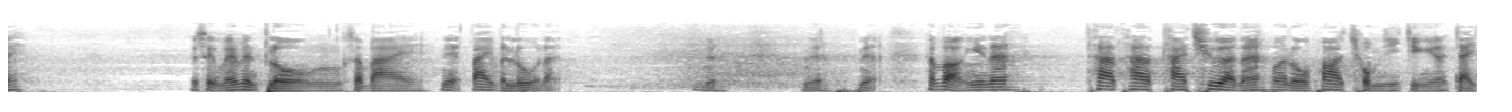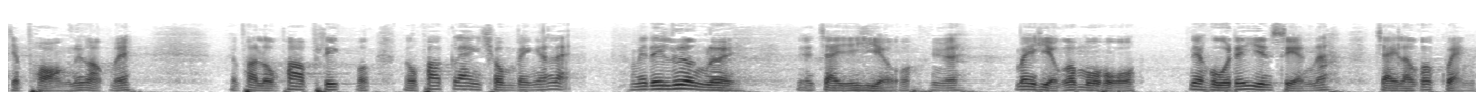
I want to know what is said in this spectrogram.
รู้สึกไหมมันโปร่งสบาย เนี่ยใกล้บรรลุแล้วเนี่ยเนี่ยถ้าบอกงี้นะถ้าถ้าถ้าเชื่อนะ ว่าหลวงพ่อชมจริงๆนะใจจะพองนึกออกไหมแต่พอหลวงพ่อพลิกบอกหลวงพ่อแกล้งชมไปงั้นแหละ ไม่ได้เรื่องเลยเนี่ยใจจะเหี่ยวใช่ไหม ไม่เหี่ยวก็โมโห เนี่ยหูได้ยินเสียงนะ ใจเราก็แกว่ง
